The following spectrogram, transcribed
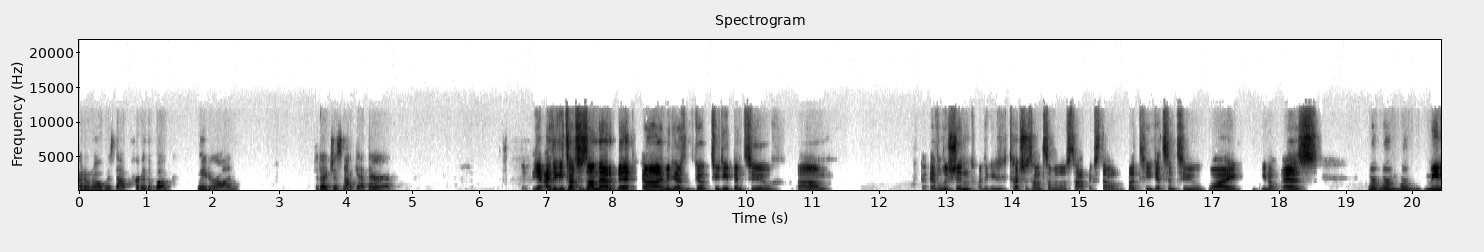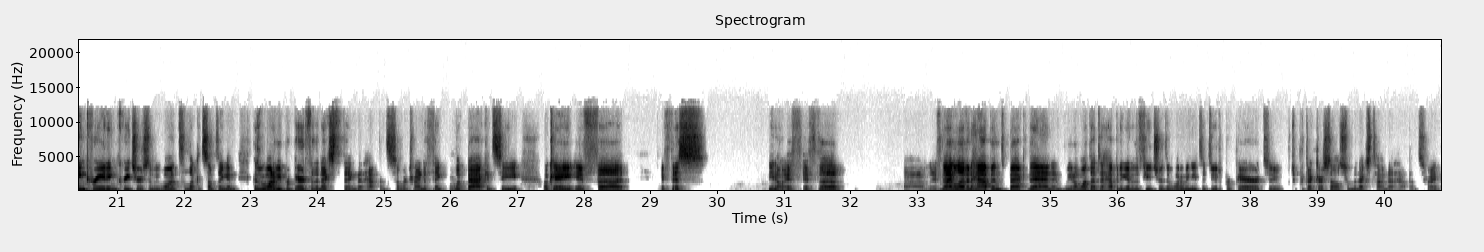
I don't know, was that part of the book later on? Did I just not get there? Yeah, I think he touches on that a bit. Uh, I mean, he doesn't go too deep into um, evolution. I think he touches on some of those topics though, but he gets into why, you know, as we're we're we're meaning creating creatures and we want to look at something and because we want to be prepared for the next thing that happens. So we're trying to think, look back and see, okay, if uh if this, you know, if if the uh, if 9-11 happened back then and we don't want that to happen again in the future then what do we need to do to prepare to to protect ourselves from the next time that happens right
